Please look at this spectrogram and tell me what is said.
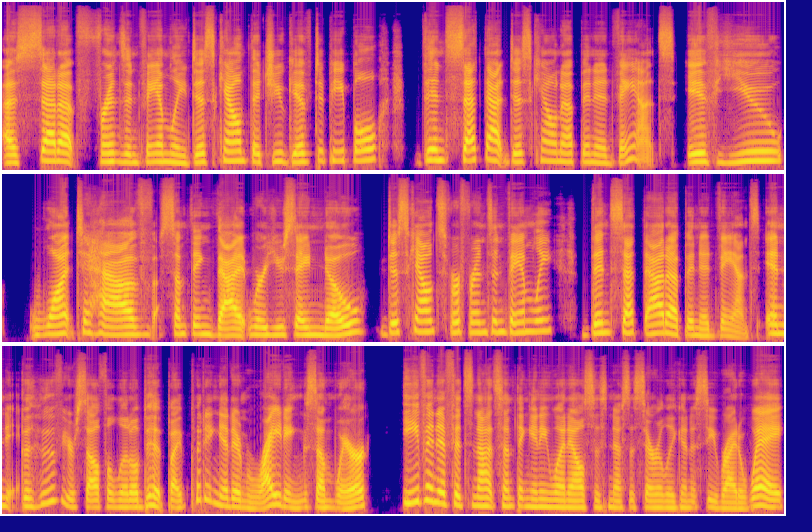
a set up friends and family discount that you give to people, then set that discount up in advance. If you want to have something that where you say no discounts for friends and family, then set that up in advance and behoove yourself a little bit by putting it in writing somewhere even if it's not something anyone else is necessarily going to see right away,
